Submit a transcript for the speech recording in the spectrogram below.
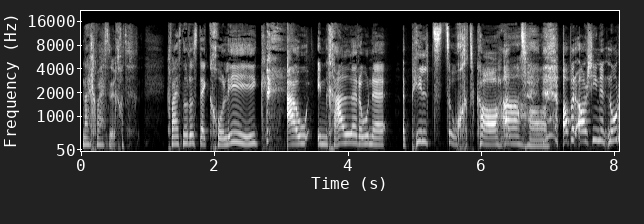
nein, ich weiß nicht, ich, weiß nur, dass der Kollege auch im Keller unten eine Pilzzucht gehabt hat. Aha. Aber anscheinend nur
